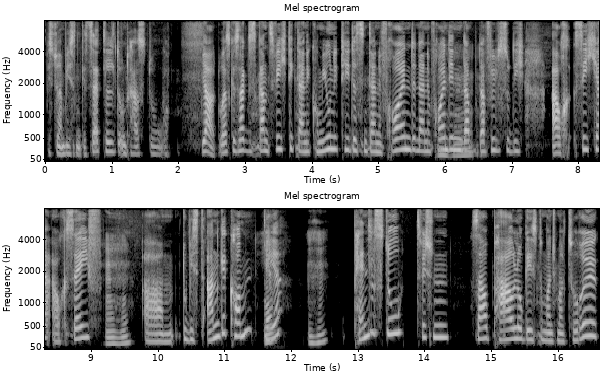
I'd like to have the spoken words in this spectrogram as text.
Bist du ein bisschen gesettelt und hast du ja, du hast gesagt, es ist ganz wichtig, deine Community, das sind deine Freunde, deine Freundinnen, mhm. da, da, fühlst du dich auch sicher, auch safe. Mhm. Ähm, du bist angekommen hier. Ja. Mhm. Pendelst du zwischen Sao Paulo, gehst du manchmal zurück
